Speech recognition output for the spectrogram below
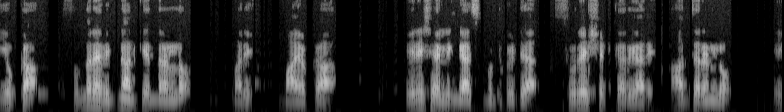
ఈ యొక్క సుందర విజ్ఞాన కేంద్రంలో మరి మా యొక్క వీరేశ లింగాస్ ముద్దుపీట సురేష్ షెట్కర్ గారి ఆధ్వర్యంలో ఈ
